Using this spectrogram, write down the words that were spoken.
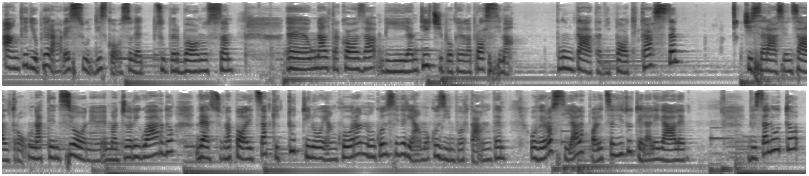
anche di operare sul discorso del super bonus. Eh, un'altra cosa, vi anticipo che nella prossima puntata di podcast ci sarà senz'altro un'attenzione e maggior riguardo verso una polizza che tutti noi ancora non consideriamo così importante, ovvero sia la polizza di tutela legale. Vi saluto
